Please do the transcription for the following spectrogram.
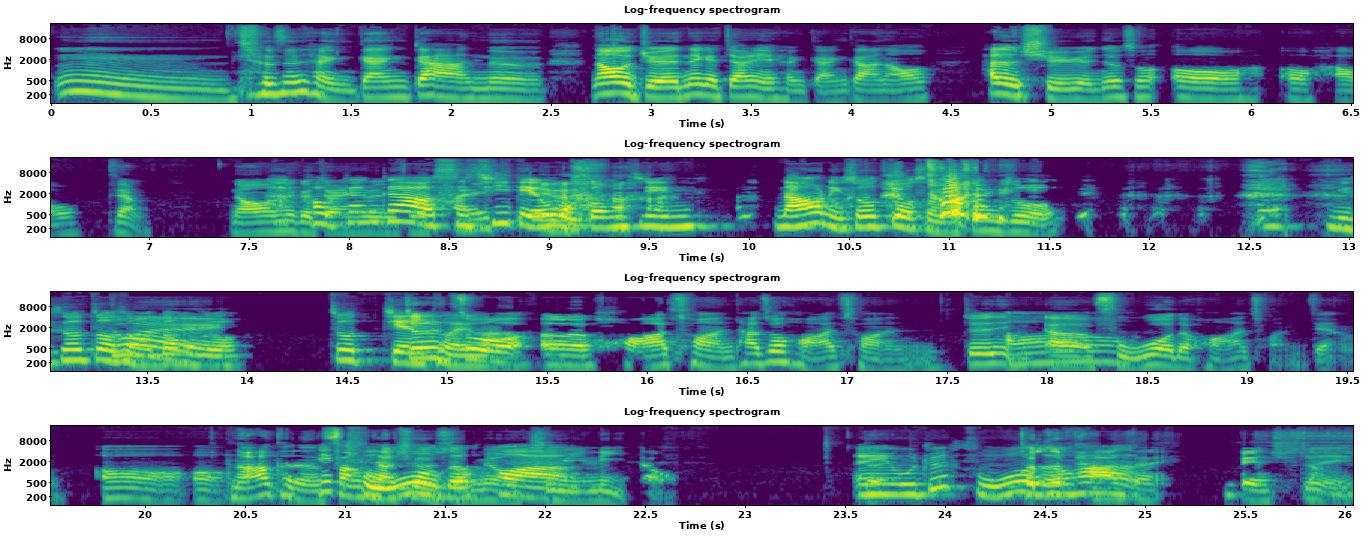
嗯，嗯，就是很尴尬呢。然后我觉得那个教练也很尴尬，然后。他的学员就说：“哦哦，好，这样。”然后那个好尴尬哦，十七点五公斤。然后你说做什么动作？你说做什么动作？做肩推就是做呃划船，他做划船，就是、哦、呃俯卧的划船这样。哦哦哦，然后可能放下去的时候没有注意力到。哎，我觉得俯卧的话，就是、在 bench 对。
